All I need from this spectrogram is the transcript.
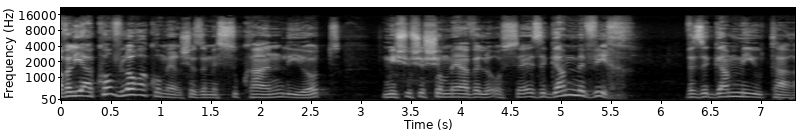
אבל יעקב לא רק אומר שזה מסוכן להיות מישהו ששומע ולא עושה, זה גם מביך וזה גם מיותר.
